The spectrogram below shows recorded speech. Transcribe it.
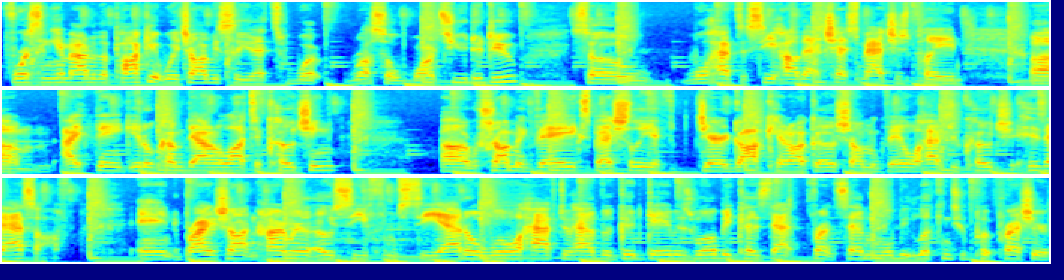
forcing him out of the pocket, which obviously that's what Russell wants you to do. So we'll have to see how that chess match is played. Um, I think it'll come down a lot to coaching. Uh, Sean McVay, especially if Jared Goff cannot go, Sean McVay will have to coach his ass off. And Brian Schottenheimer, the OC from Seattle, will have to have a good game as well because that front seven will be looking to put pressure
